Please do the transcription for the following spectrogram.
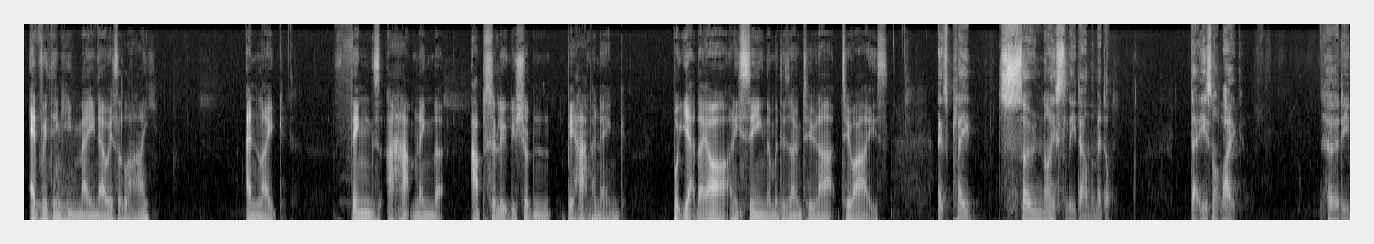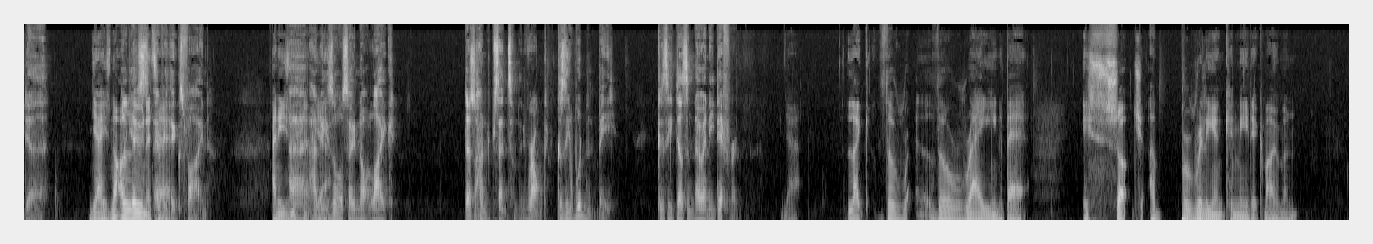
everything he may know is a lie. And like things are happening that absolutely shouldn't be happening, but yet they are, and he's seeing them with his own two na- two eyes. It's played so nicely down the middle that he's not like herdy der. Yeah, he's not a I lunatic, Everything's fine. and he's Uh, and yeah. he's also not like there's 100% something wrong because he wouldn't be because he doesn't know any different. Yeah, like the the rain bit is such a brilliant comedic moment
